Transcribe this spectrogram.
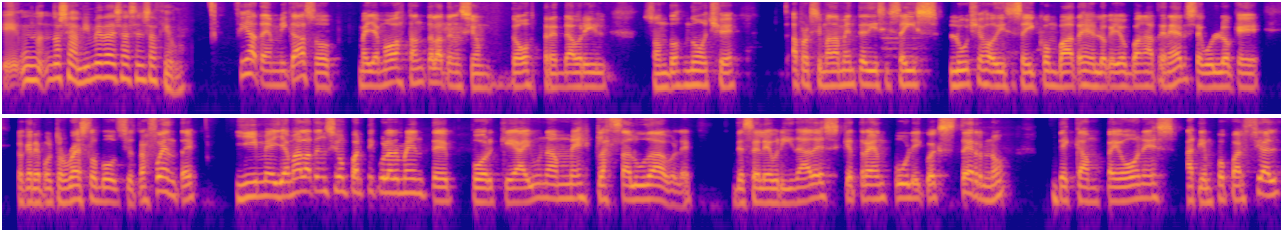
eh, no, sé, a mí me da esa sensación. Fíjate, en mi caso, me llamó bastante la atención. 2, 3 de abril, son dos noches, aproximadamente 16 luchas o 16 combates es lo que ellos van a tener, según lo que, lo que reportó WrestleBoots y otras fuentes. Y me llama la atención particularmente porque hay una mezcla saludable de celebridades que traen público externo, de campeones a tiempo parcial,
